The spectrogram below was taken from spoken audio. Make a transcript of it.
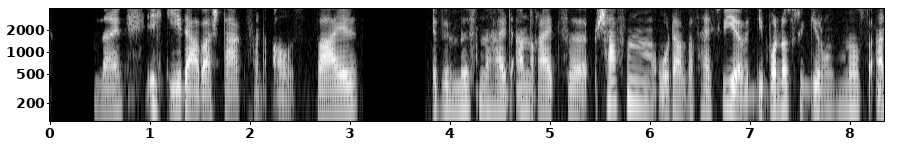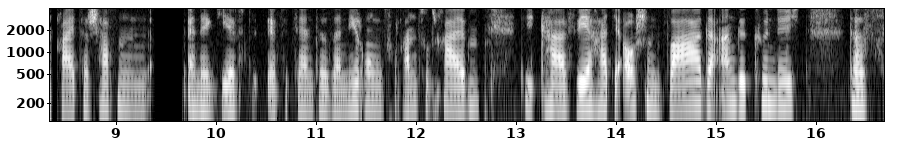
Nein, ich gehe da aber stark von aus, weil wir müssen halt Anreize schaffen oder was heißt wir? Die Bundesregierung muss Anreize schaffen, energieeffiziente Sanierung voranzutreiben. Die KfW hat ja auch schon vage angekündigt, dass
